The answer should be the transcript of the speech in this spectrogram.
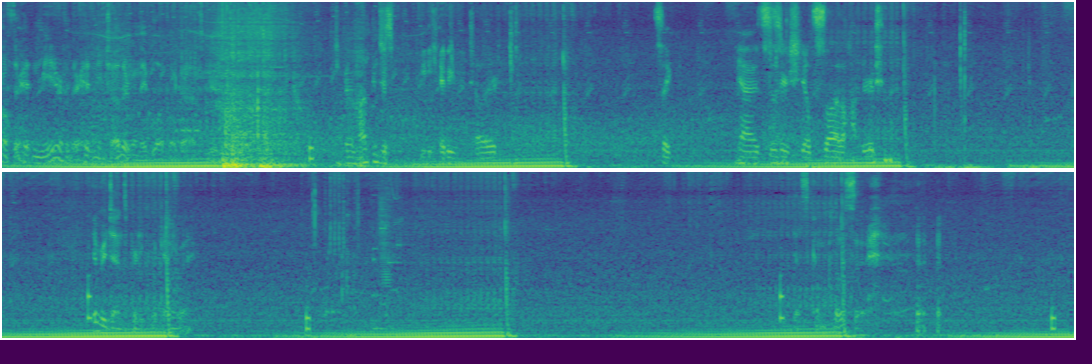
Don't know if they're hitting me or if they're hitting each other when they blow up like that. It's weird. They might be just be hitting each other. It's like, yeah, it says your shield's still at 100. Every gen's pretty quick anyway. Yes, come closer.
